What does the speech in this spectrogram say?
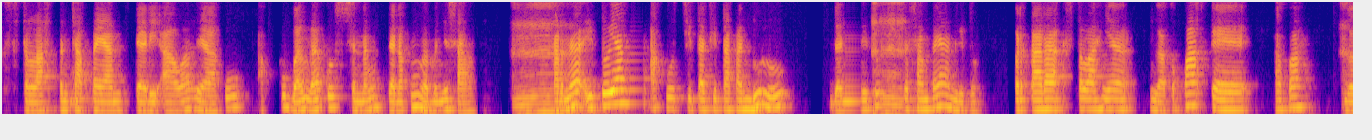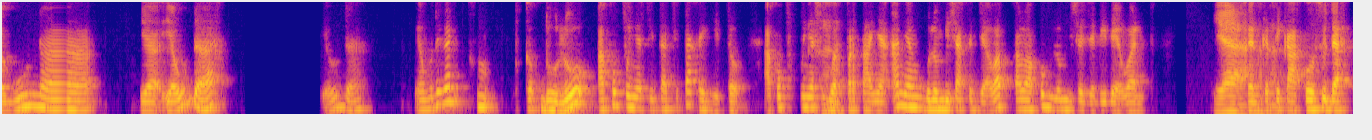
setelah pencapaian dari awal, ya aku aku bangga, aku senang, dan aku nggak menyesal. Hmm, Karena itu yang aku cita-citakan dulu, dan itu Mm-mm. kesampaian gitu. Perkara setelahnya nggak kepake, apa nggak guna, ya ya udah, ya udah. Yang penting kan ke- ke- dulu aku punya cita-cita kayak gitu. Aku punya sebuah pertanyaan yang belum bisa kejawab kalau aku belum bisa jadi dewan. ya. Dan ketika aku sudah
